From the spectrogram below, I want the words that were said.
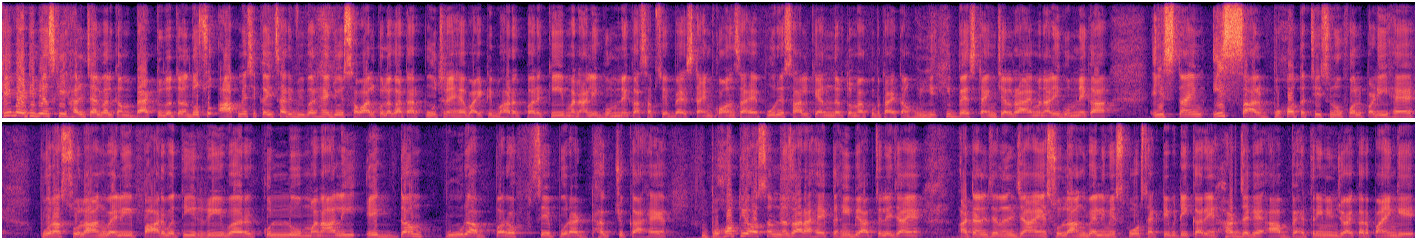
ही बेंस की हलचल welcome back to the channel दोस्तों, आप में से कई सारे व्यूवर हैं जो इस सवाल को लगातार पूछ रहे हैं वाईटी भारत पर कि मनाली घूमने का सबसे बेस्ट टाइम कौन सा है? पूरे साल के अंदर तो मैं आपको बताता हूँ, यही बेस्ट टाइम चल रहा है मनाली घूमने का। इस टाइम इस साल बहुत अच्छी स्नोफॉल पड़ी है। पूरा सोलांग वैली, पार्वती, रिवर, कुल्लू, मनाली एकदम पूरा बर्फ़ से पूरा ढक चुका है। बहुत ही औसम नज़ारा है। कहीं भी आप चले जाएँ, अटल चैनल जाएँ सोलांग वैली में स्पोर्ट्स एक्टिविटी करें, हर जगह आप बेहतरीन एंजॉय कर पाएँगे।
